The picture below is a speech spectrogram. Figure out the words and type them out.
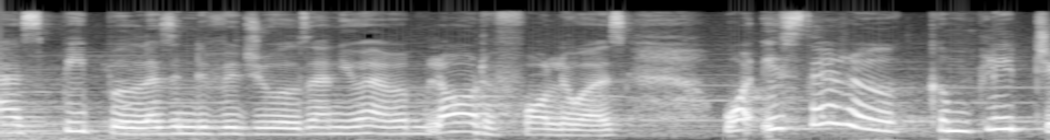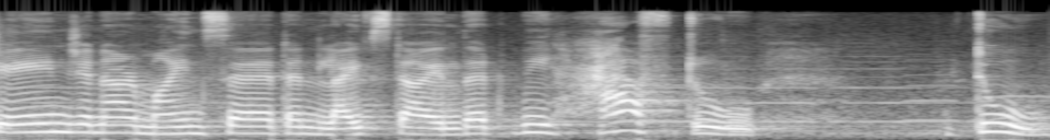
as people, as individuals, and you have a lot of followers, what is there a complete change in our mindset and lifestyle that we have to do,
